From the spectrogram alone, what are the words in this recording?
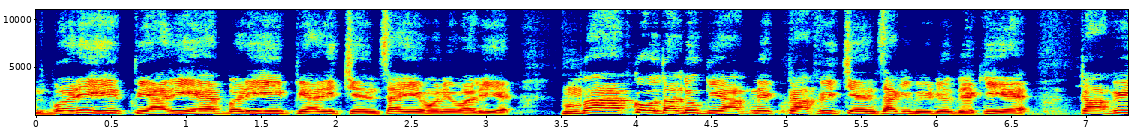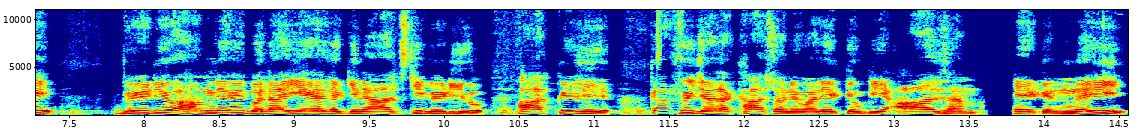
बड़ी ही प्यारी है, बड़ी ही प्यारी चेंसा ये होने वाली है। मैं आपको बता दूँ कि आपने काफ़ी चेंसा की वीडियो देखी है, काफ़ी वीडियो हमने भी बनाई है, लेकिन आज की वीडियो आपके लिए काफ़ी ज़्यादा खास होने वाली है, क्योंकि आज हम एक नई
